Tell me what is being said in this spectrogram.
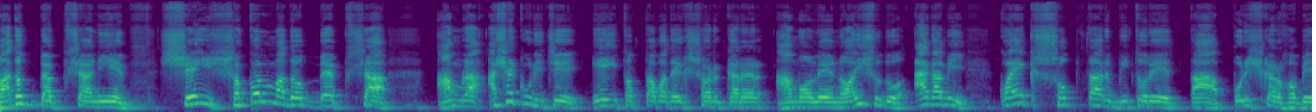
মাদক ব্যবসা নিয়ে, সেই সকল মাদক ব্যবসা আমরা আশা করি যে এই তত্ত্বাবধায়ক সরকারের আমলে নয়, শুধু আগামী কয়েক সপ্তাহের ভিতরে তা পরিষ্কার হবে।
